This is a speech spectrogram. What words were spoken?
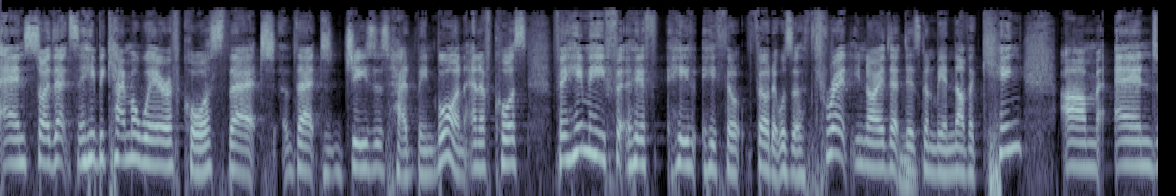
and so that's, he became aware, of course, that, that Jesus had been born. And of course, for him, he, he, he, he felt, felt it was a threat, you know, that there's going to be another king. Um, and,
